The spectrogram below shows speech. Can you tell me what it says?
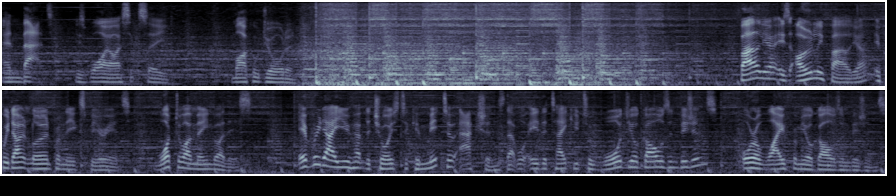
and that is why I succeed. Michael Jordan. Failure is only failure if we don't learn from the experience. What do I mean by this? Every day you have the choice to commit to actions that will either take you towards your goals and visions or away from your goals and visions.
